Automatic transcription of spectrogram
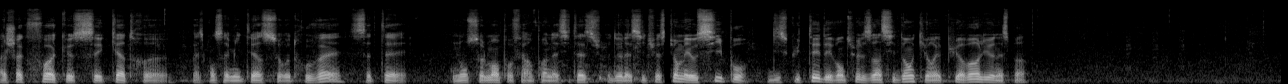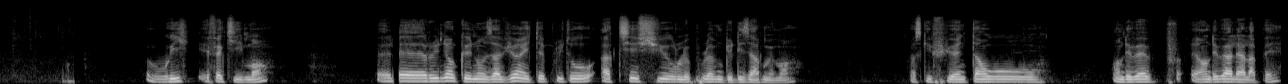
à chaque fois que ces quatre responsables militaires se retrouvaient, c'était non seulement pour faire un point de la situation, mais aussi pour discuter d'éventuels incidents qui auraient pu avoir lieu, n'est-ce pas? Oui, effectivement. Les réunions que nous avions étaient plutôt axées sur le problème du désarmement, parce qu'il fut un temps où on devait, aller à la paix.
